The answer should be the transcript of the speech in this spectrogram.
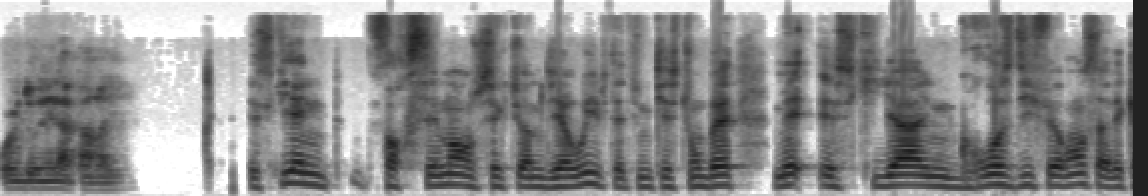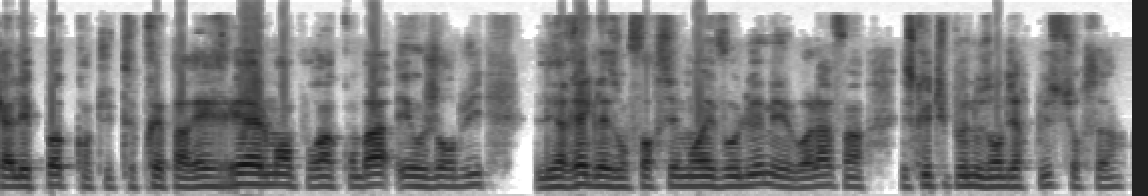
pour lui donner l'appareil. Est-ce qu'il y a une, forcément, je sais que tu vas me dire oui, peut-être une question bête, mais est-ce qu'il y a une grosse différence avec à l'époque quand tu te préparais réellement pour un combat et aujourd'hui, les règles, elles ont forcément évolué, mais voilà, enfin, est-ce que tu peux nous en dire plus sur ça?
